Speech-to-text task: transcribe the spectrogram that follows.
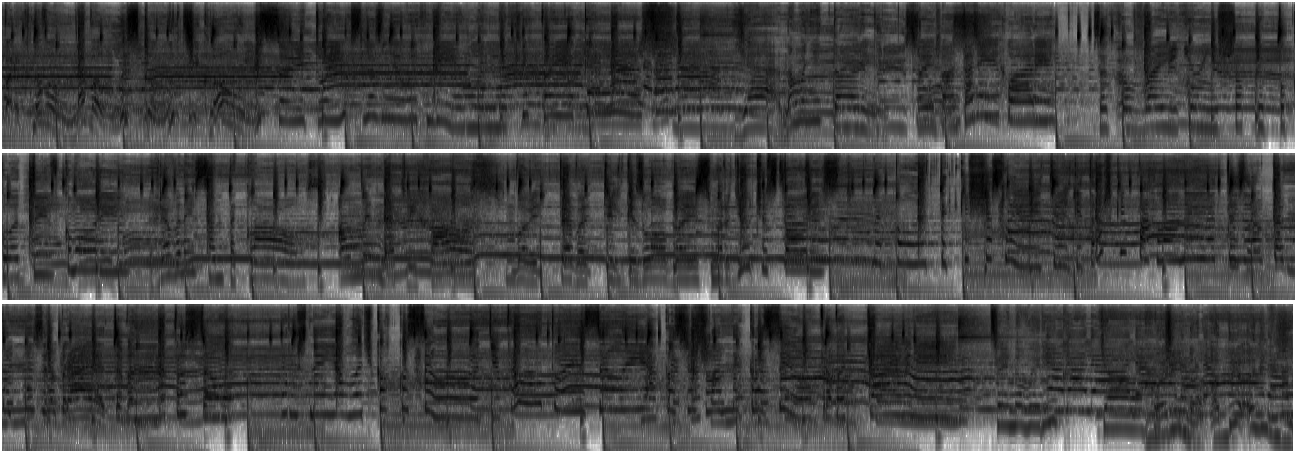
У небо Лиско утікло у лісо від твоїх сльозливих мрій. Мене хліпає кернес Є на моніторі Свої фантазії хворі. Заховай їх у мішок і поклади в коморі. Гряваний Санта Клаус, а мене твій хаос. Бо від тебе тільки злоба А де олів'є?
